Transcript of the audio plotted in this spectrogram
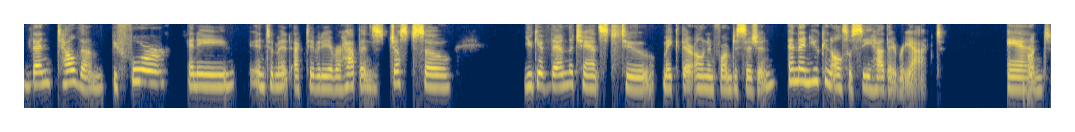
then tell them before any intimate activity ever happens, just so you give them the chance to make their own informed decision, and then you can also see how they react. And right.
